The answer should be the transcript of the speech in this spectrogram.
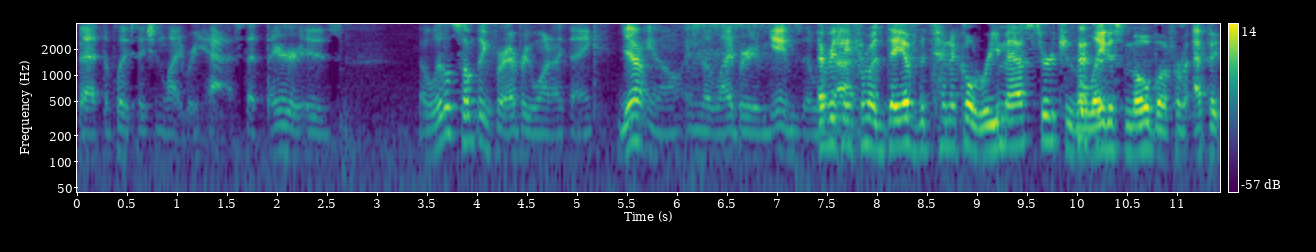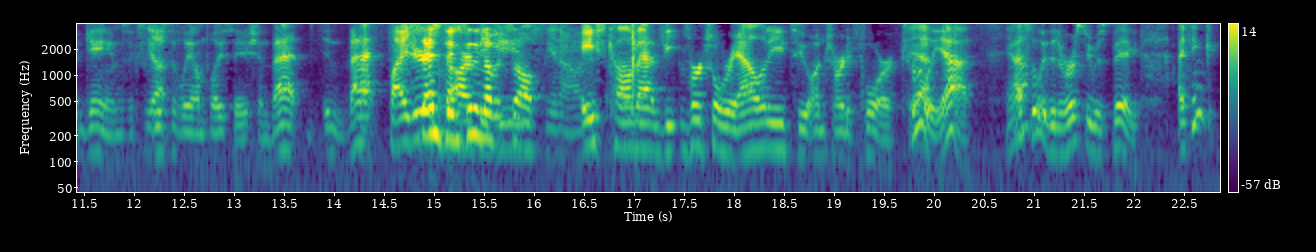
that the PlayStation library has. That there is a little something for everyone. I think. Yeah. You know, in the library of games that we Everything from a Day of the Tentacle remaster to the latest MOBA from Epic Games exclusively on PlayStation. That in that fighters sentence to in and of itself, you know, Ace Combat v- virtual reality to Uncharted Four. Truly, yeah. Yeah. absolutely. The diversity was big. I think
